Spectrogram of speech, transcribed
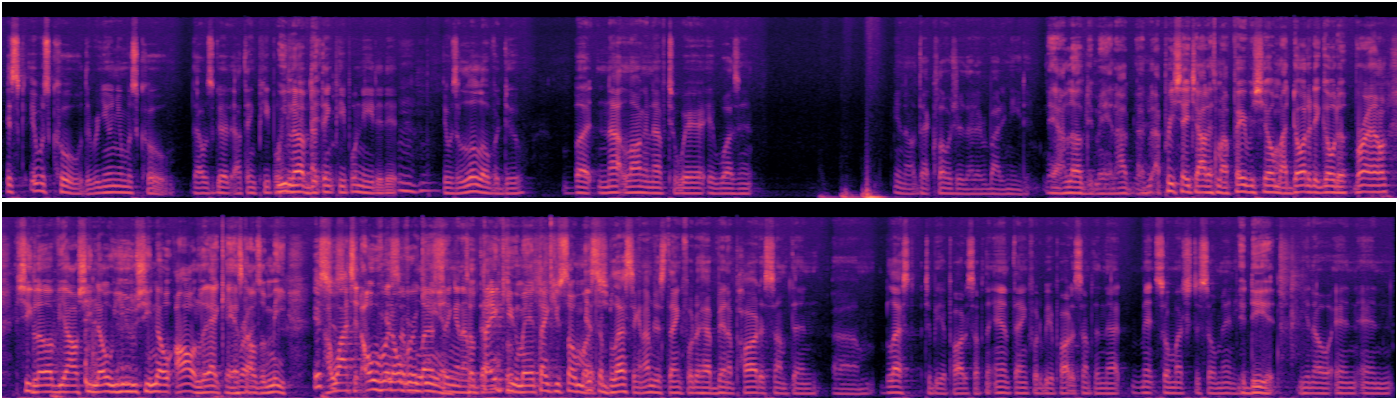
it's it was cool. The reunion was cool. That was good. I think people We needed- loved I think people needed it. It was a little overdue, but not long enough to where it wasn't. You know that closure that everybody needed. Yeah, I loved it, man. I, I appreciate y'all. That's my favorite show. My daughter to go to Brown, she love y'all. She know you. She know all of that cast Right. because of me. It's I just- watch it over and over again. and so thank you, man. Thank you so much. It's a blessing, and I'm just thankful to have been a part of something. Um, blessed to be a part of something, and thankful to be a part of something that meant so much to so many. it did, you know, and and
